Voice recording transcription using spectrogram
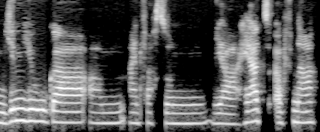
im Yin-Yoga ähm, einfach so ein ja, Herzöffner,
